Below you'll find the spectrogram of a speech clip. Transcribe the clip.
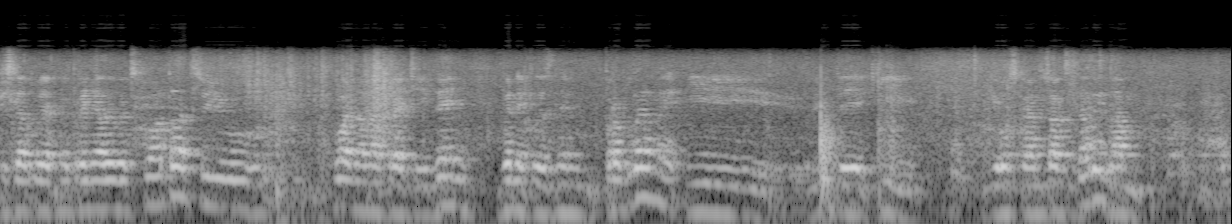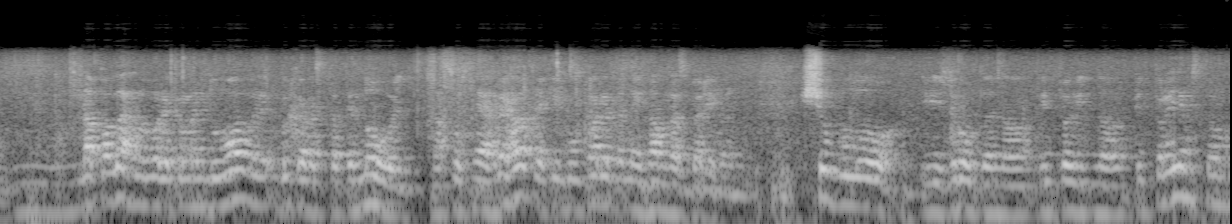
після того, як ми прийняли в експлуатацію, буквально на третій день виникли з ним проблеми, і люди, які його, скажімо так, здали, нам наполегливо рекомендували використати новий насосний агрегат, який був переданий нам на зберігання. Що було і зроблено відповідно підприємством.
